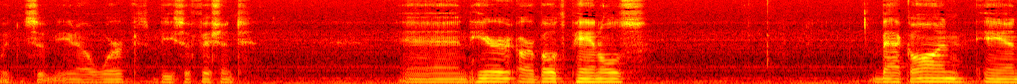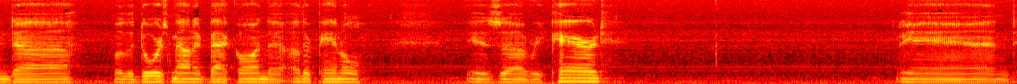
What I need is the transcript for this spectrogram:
Would, you know, work, be sufficient and here are both panels back on and uh, well the doors mounted back on. The other panel is uh, repaired. And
